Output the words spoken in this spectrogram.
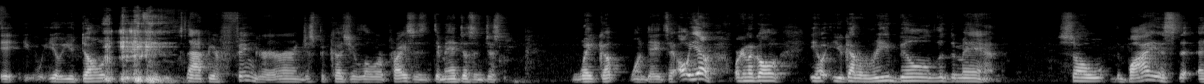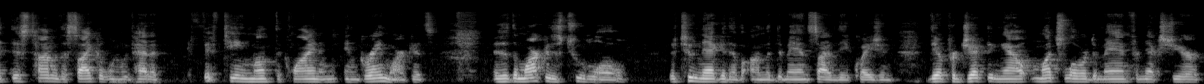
it, you know, you don't snap your finger and just because you lower prices, demand doesn't just wake up one day and say, "Oh yeah, we're going to go." You know, you got to rebuild the demand. So the bias at this time of the cycle, when we've had a 15 month decline in, in grain markets, is that the market is too low. they're too negative on the demand side of the equation. They're projecting out much lower demand for next year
